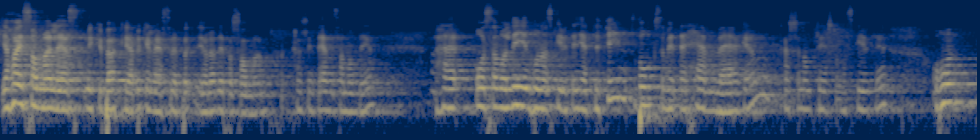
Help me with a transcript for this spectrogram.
Jag har i sommar läst mycket böcker. Jag brukar läsa det på, göra det på sommaren. Kanske inte ensam om det. Här, Åsa Molin hon har skrivit en jättefin bok som heter Hemvägen. Kanske någon fler som har skrivit det. Och hon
